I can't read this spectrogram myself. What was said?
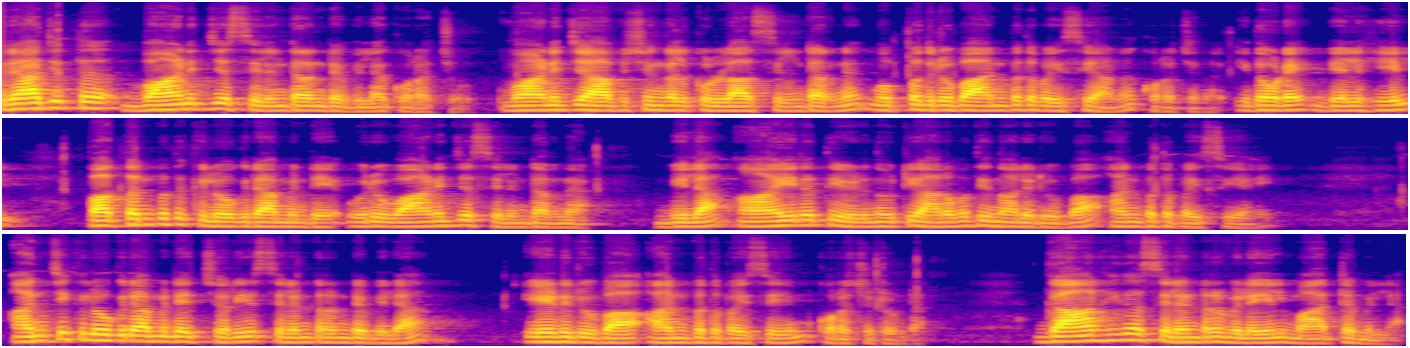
രാജ്യത്ത് വാണിജ്യ സിലിണ്ടറിന്റെ വില കുറച്ചു. വാണിജ്യ ആവശ്യങ്ങൾക്കുള്ള സിലിണ്ടറിന് മുപ്പത് രൂപ അൻപത് പൈസയാണ് കുറച്ചത്. ഇതോടെ ഡൽഹിയിൽ പത്തൊൻപത് കിലോഗ്രാമിന്റെ ഒരു വാണിജ്യ സിലിണ്ടറിന് വില ആയിരത്തി എഴുന്നൂറ്റി അറുപത്തിനാല് രൂപ അൻപത് പൈസയായി. അഞ്ച് കിലോഗ്രാമിന്റെ ചെറിയ സിലിണ്ടറിന്റെ വില ഏഴ് രൂപ അൻപത് പൈസയും കുറച്ചിട്ടുണ്ട്. ഗാർഹിക സിലിണ്ടർ വിലയിൽ മാറ്റമില്ല.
